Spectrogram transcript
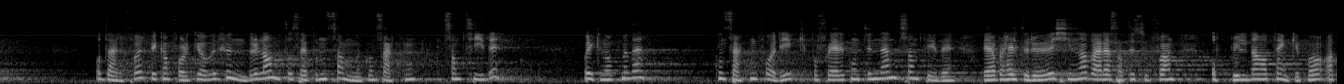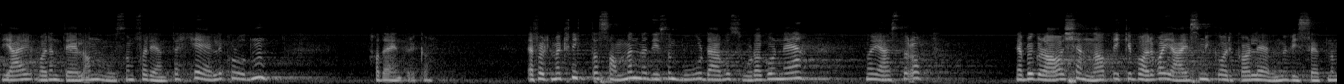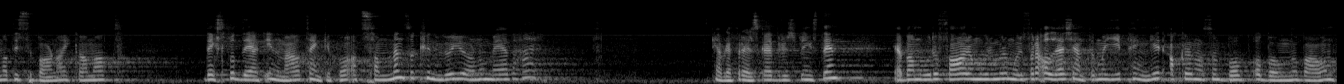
Og derfor fikk han folk i over 100 land til å se på den samme konserten samtidig. Og ikke nok med det. Konserten foregikk på flere kontinent samtidig, og jeg ble helt rød i kinna der jeg satt i sofaen, oppbilda av å tenke på at jeg var en del av noe som forente hele kloden, hadde jeg inntrykk av. Jeg følte meg knytta sammen med de som bor der hvor sola går ned når jeg står opp. Jeg ble glad av å kjenne at det ikke bare var jeg som ikke orka å leve med vissheten om at disse barna ikke har mat. Det eksploderte inni meg å tenke på at sammen så kunne vi jo gjøre noe med det her. Jeg ble forelska i Bruce Springsteen. Jeg ba mor og far og mormor og morfar alle jeg kjente om å gi penger, akkurat sånn som Bob og Bono ba om.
